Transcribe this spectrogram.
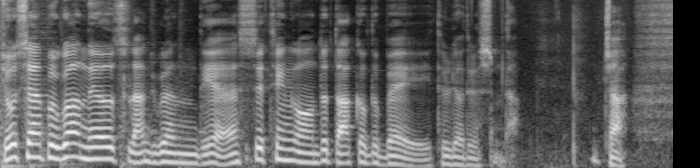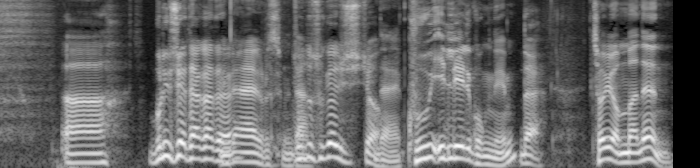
조 샘플과 닐스 란드그란드의 Sitting on the Dock of the Bay 들려드렸습니다. 자, 아, 무리수의 대가들 네 그렇습니다. 저도 소개해 주시죠. 네 9110님 네. 저희 엄마는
